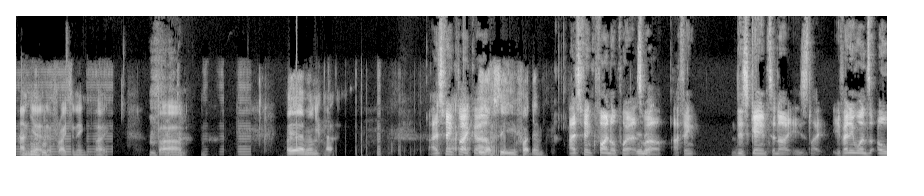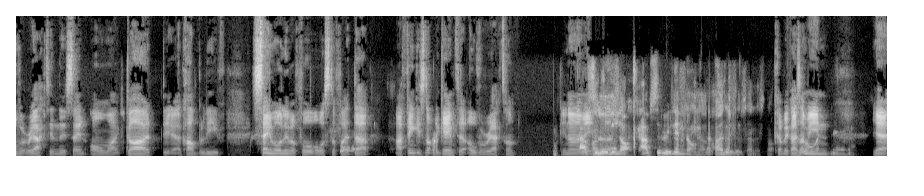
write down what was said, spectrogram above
And yeah, they're frightening. Like, but um, Oh yeah, man. I just think like Big um, City, fuck them. I just think final point as Innit? well. I think this game tonight is like if anyone's overreacting this saying, "Oh my god, I can't believe same old Liverpool" or stuff like that. I think it's not the game to overreact on. You know what Absolutely I mean? not. Absolutely Definitely not. not. 100% it's not. Because I mean, yeah,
